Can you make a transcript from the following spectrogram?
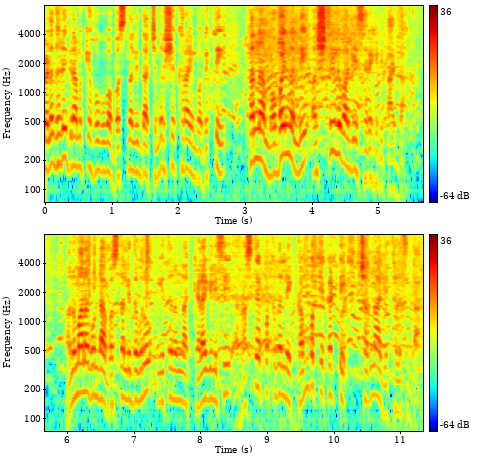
ಬೆಳದಡಿ ಗ್ರಾಮಕ್ಕೆ ಹೋಗುವ ಬಸ್ನಲ್ಲಿದ್ದ ಚಂದ್ರಶೇಖರ ಎಂಬ ವ್ಯಕ್ತಿ ತನ್ನ ಮೊಬೈಲ್ನಲ್ಲಿ ಅಶ್ಲೀಲವಾಗಿ ಸೆರೆ ಹಿಡಿತಾ ಇದ್ದ. ಅನುಮಾನಗೊಂಡ ಬಸ್ನಲ್ಲಿದ್ದವರು ಈತನನ್ನ ಕೆಳಗಿಳಿಸಿ ರಸ್ತೆ ಪಕ್ಕದಲ್ಲಿ ಕಂಬಕ್ಕೆ ಕಟ್ಟಿ ಚೆನ್ನಾಗಿ ಥಳಿಸಿದ್ದಾರೆ.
